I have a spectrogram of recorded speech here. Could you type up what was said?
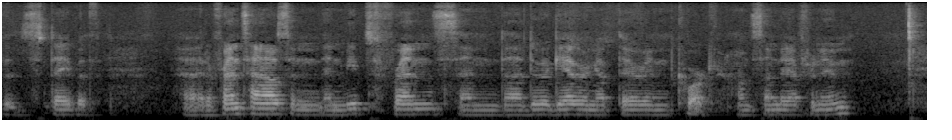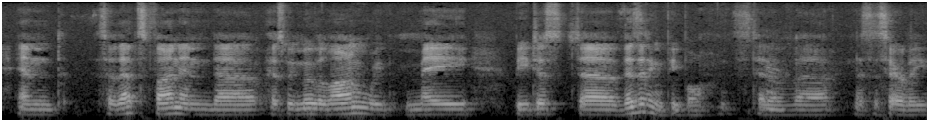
to stay with uh, at a friend's house and, and meet friends and uh, do a gathering up there in Cork on Sunday afternoon. And so that's fun. And uh, as we move along, we may be just uh, visiting people instead of uh, necessarily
